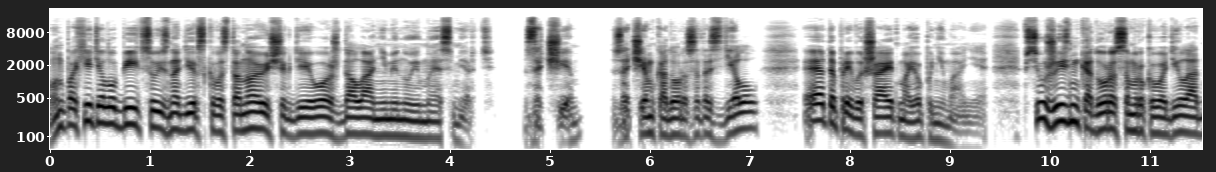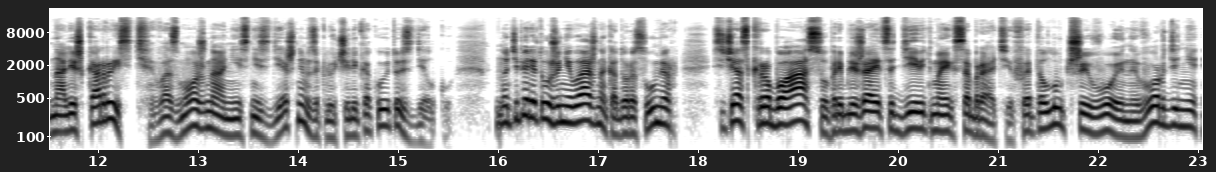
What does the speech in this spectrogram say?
Он похитил убийцу из Надирского становища, где его ждала неминуемая смерть. Зачем? Зачем Кадорос это сделал? Это превышает мое понимание. Всю жизнь Кадоросом руководила одна лишь корысть. Возможно, они с нездешним заключили какую-то сделку. Но теперь это уже не важно, Кадорос умер. Сейчас к Рабуасу приближается девять моих собратьев. Это лучшие воины в Ордене,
